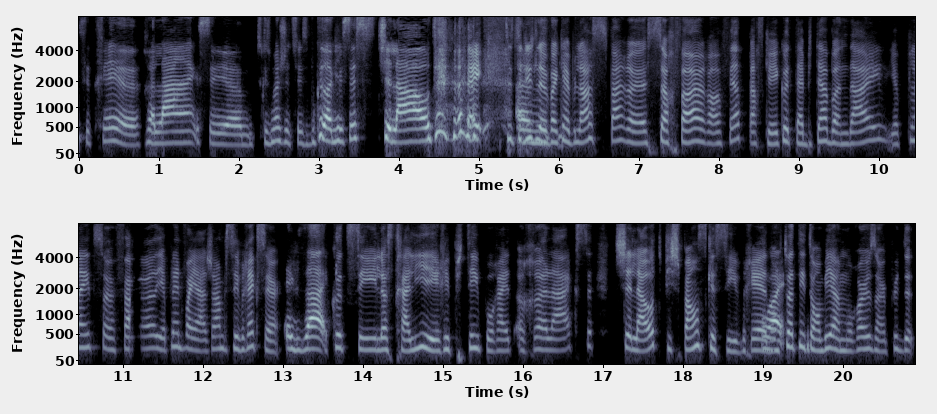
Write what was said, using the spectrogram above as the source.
c'est très euh, relax, c'est, euh, excuse-moi, j'utilise beaucoup d'anglicisme, chill out. tu utilises le vocabulaire super euh, surfeur, en fait, parce que, écoute, tu habites à Bondi, il y a plein de surfeurs, il y a plein de voyageurs, mais c'est vrai que c'est... Exact. Écoute, c'est, l'Australie est réputée pour être relax, chill out, puis je pense que c'est vrai. Donc, toi, tu es tombée amoureuse un peu de,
